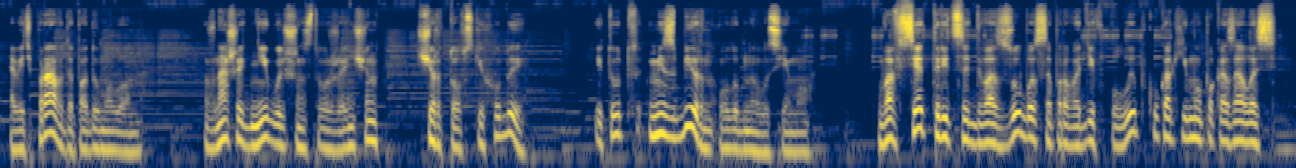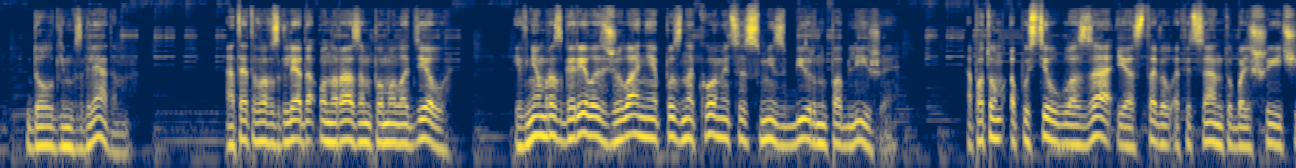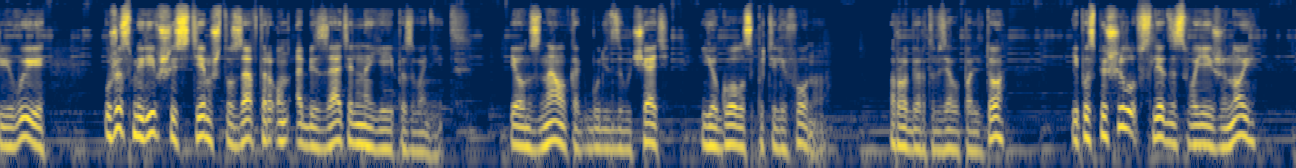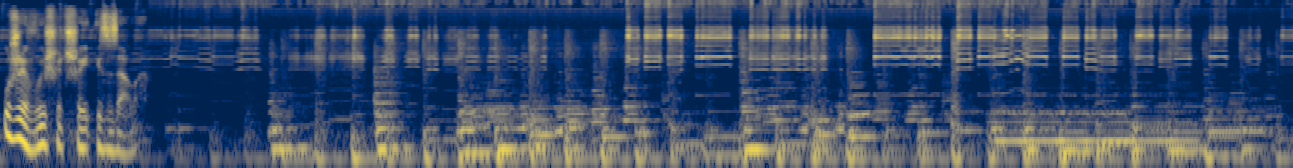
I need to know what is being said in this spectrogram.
«А ведь правда», — подумал он, — «в наши дни большинство женщин чертовски худы». И тут мисс Бирн улыбнулась ему. Во все 32 зуба сопроводив улыбку, как ему показалось, долгим взглядом. От этого взгляда он разом помолодел, и в нем разгорелось желание познакомиться с мисс Бирн поближе. А потом опустил глаза и оставил официанту большие чаевые, уже смирившись с тем, что завтра он обязательно ей позвонит. и он знал, как будет звучать ее голос по телефону. Роберт взял пальто и поспешил вслед за своей женой, уже вышедшей из зала.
